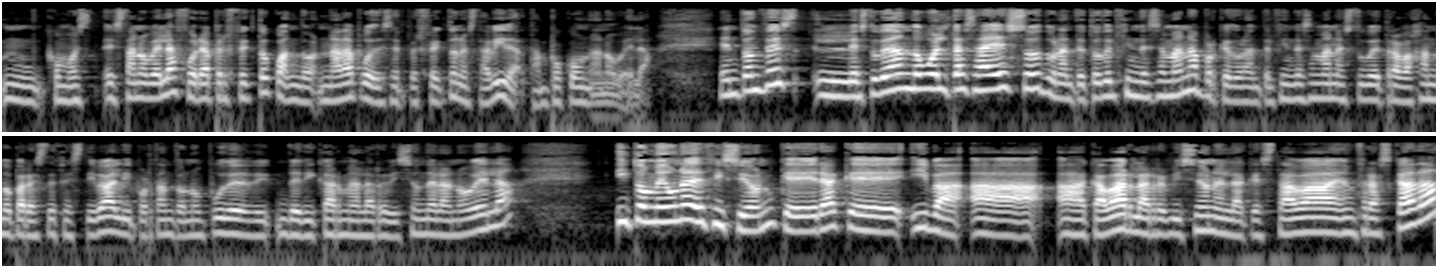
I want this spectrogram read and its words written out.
mm, como esta novela fuera perfecto cuando nada puede ser perfecto en esta vida, tampoco una novela. Entonces le estuve dando vueltas a eso durante todo el fin de semana porque durante el fin de semana estuve trabajando para este festival y por tanto no pude dedicarme a la revisión de la novela. Y tomé una decisión que era que iba a, acabar la revisión en la que estaba enfrascada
